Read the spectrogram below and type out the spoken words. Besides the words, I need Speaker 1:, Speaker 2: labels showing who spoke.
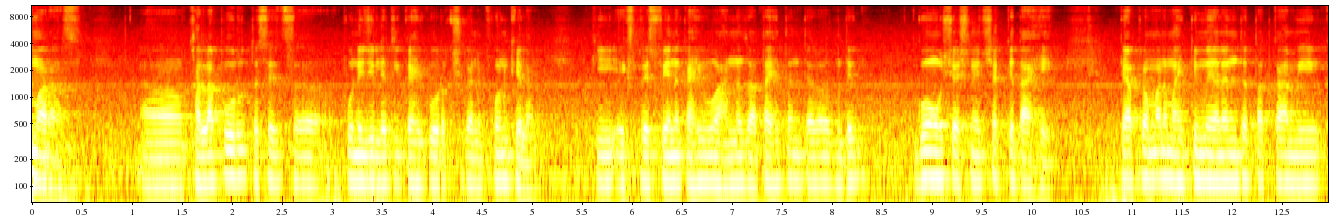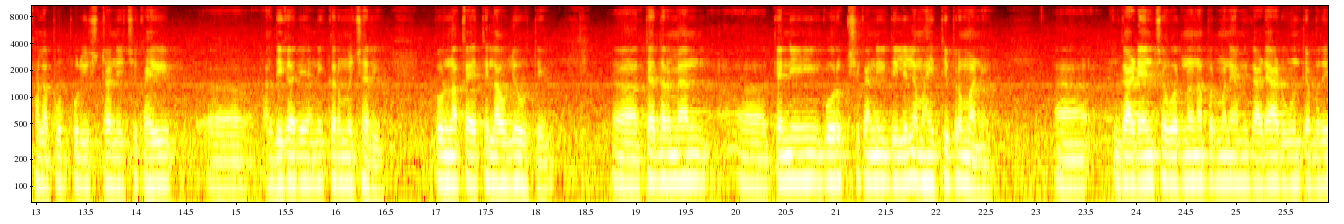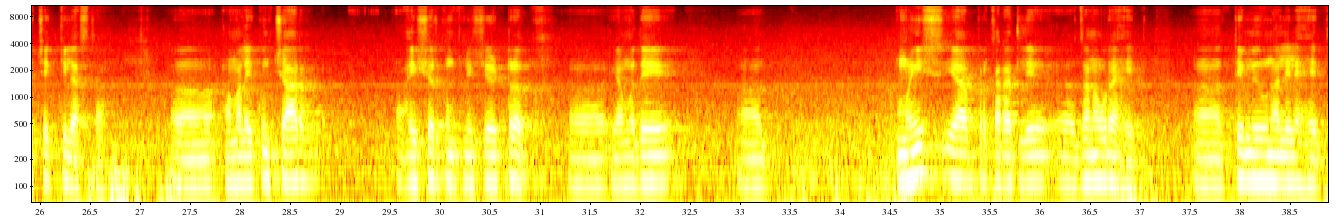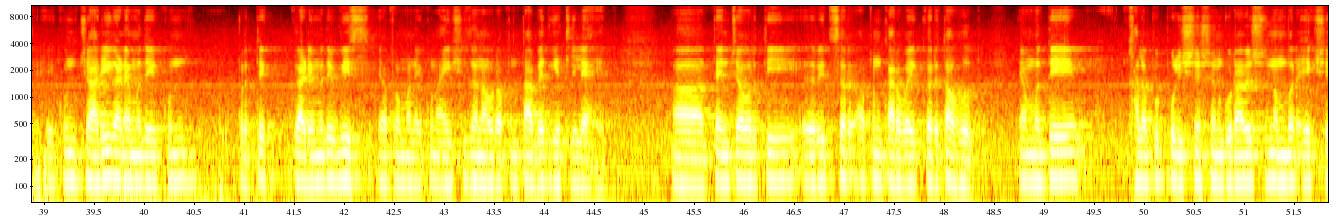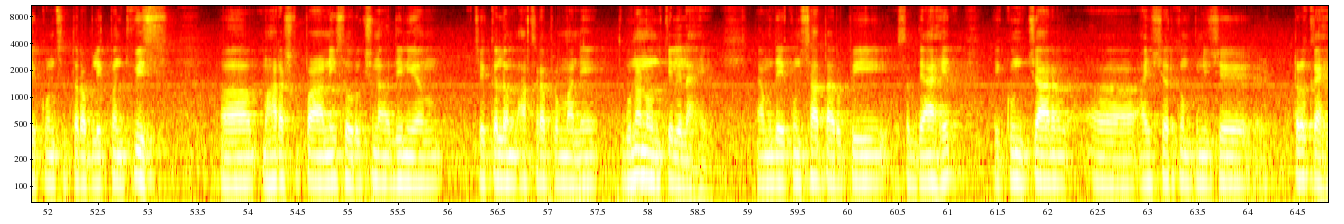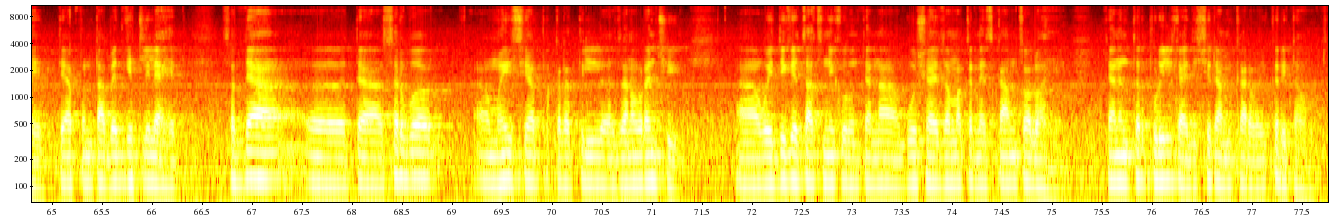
Speaker 1: सुमारास खालापूर तसेच पुणे जिल्ह्यातील काही गोरक्षकांनी फोन केला की एक्सप्रेस वेनं काही वाहनं जात आहेत आणि त्यामध्ये गोवंश असण्याची शक्यता आहे. त्याप्रमाणे माहिती मिळाल्यानंतर तात्काळ आम्ही खालापूर पोलीस ठाण्याचे काही अधिकारी आणि कर्मचारी टोलनाका येथे लावले होते. त्या दरम्यान त्यांनी गोरक्षकांनी दिलेल्या माहितीप्रमाणे गाड्यांच्या वर्णनाप्रमाणे आम्ही गाड्या अडवून त्यामध्ये चेक केल्या असता. आम्हाला एकूण चार आयशर कंपनीचे ट्रक यामध्ये म्हैस या प्रकारातले जनावरं आहेत. ते मिळून आलेले आहेत. एकूण चारही गाड्यामध्ये एकूण प्रत्येक गाडीमध्ये वीस याप्रमाणे एकूण ऐंशी जनावरं आपण ताब्यात घेतलेले आहेत. त्यांच्यावरती रितसर आपण कारवाई करत आहोत. यामध्ये खालापूर पोलीस स्टेशन गुन्हा रजिस्टर नंबर एकशे एकोणसत्तर अब्लिक पंचवीस महाराष्ट्र प्राणी संरक्षण अधिनियमचे कलम अकराप्रमाणे गुन्हा नोंद केलेला आहे. यामध्ये एकूण सात आरोपी सध्या आहेत. एकूण चार आयशर कंपनीचे ट्रक आहेत. ते आपण ताब्यात घेतलेले आहेत. सध्या त्या सर्व म्हैस या प्रकारातील जनावरांची वैद्यकीय चाचणी करून त्यांना गोशाळेत जमा करण्याचं काम चालू आहे. त्यानंतर पुढील कायदेशीर आम्ही कारवाई करीत आहोत.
